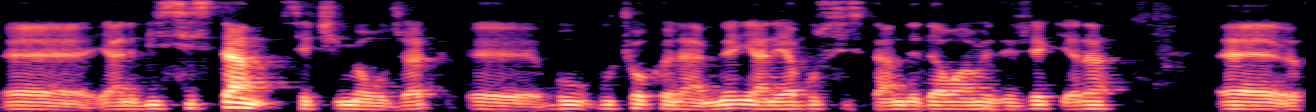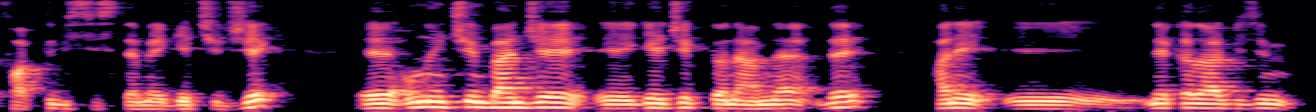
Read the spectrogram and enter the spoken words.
e, yani bir sistem seçimi olacak. E, bu bu çok önemli. Yani ya bu sistemde devam edecek ya da e, farklı bir sisteme geçilecek. E, onun için bence e, gelecek dönemlerde hani e, ne kadar bizim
